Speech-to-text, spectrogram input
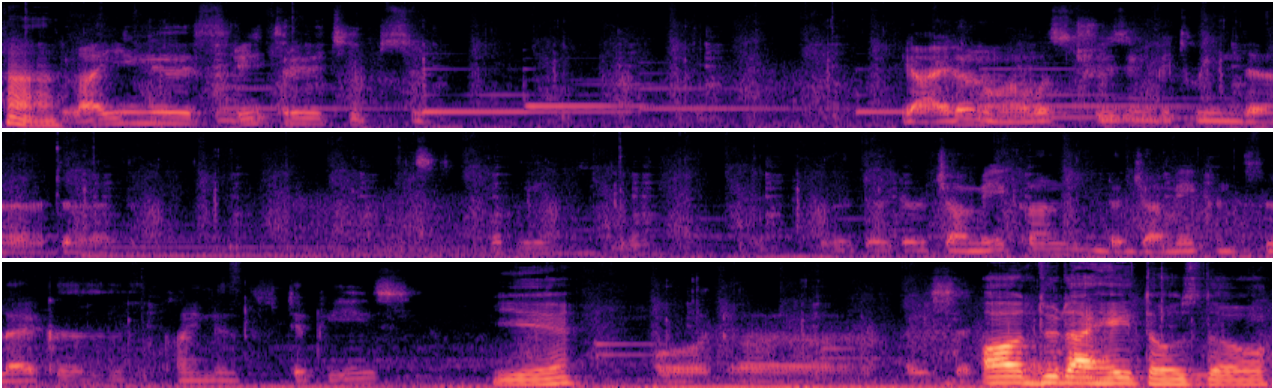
Huh. Flying uh, filter tips. Yeah, I don't know. I was choosing between the the, the, the, the Jamaican, the Jamaican flag kind of tippies, Yeah. but uh, I said. Oh, no. dude, I hate those though.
